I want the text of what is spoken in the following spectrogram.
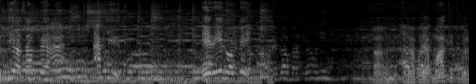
Setia sampai akhir. RE 2P. Ah, kenapa dia mati tuh, Bel?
